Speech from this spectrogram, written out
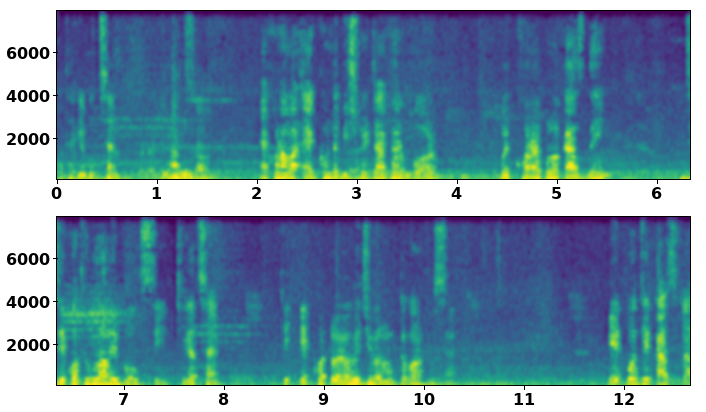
কথা কি বুঝছেন? আচ্ছা। এখন আমার এক ঘণ্টা বিশ মিনিট রাখার পর ওই খড়ার কোনো কাজ নেই। যে কথাগুলো আমি বলছি ঠিক আছে? ঠিক এক খড়টা ওইভাবে জীবাণুমুক্ত করা হয়েছে। এরপর যে কাজটা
